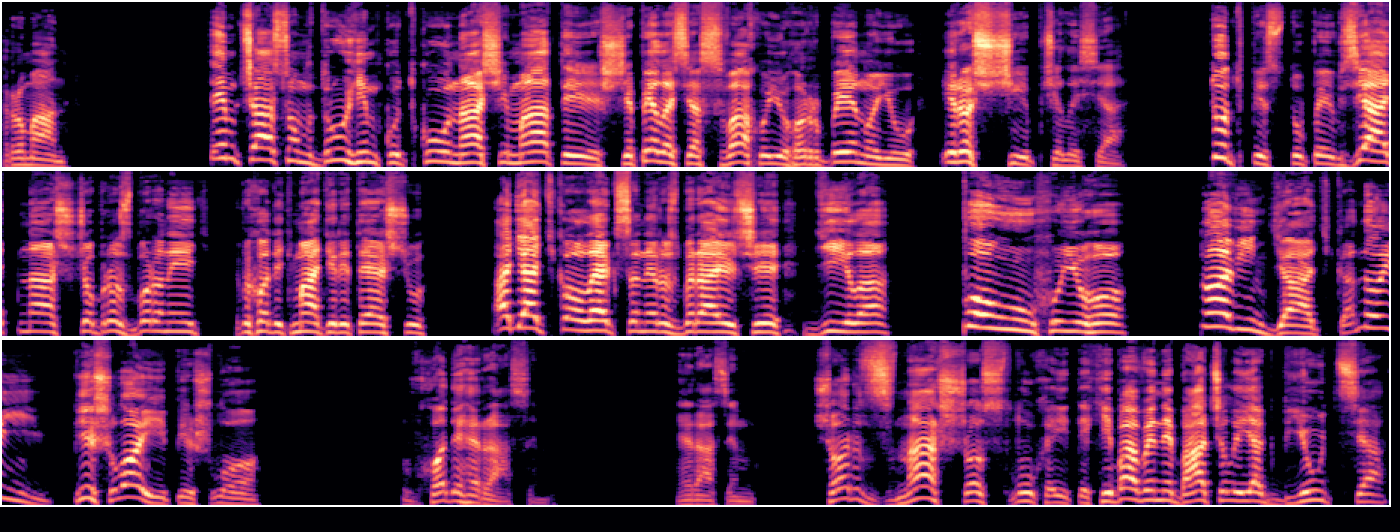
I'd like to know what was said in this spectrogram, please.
Роман. Тим часом в другім кутку наші мати щепилися свахою горбиною і розщіпчилися. Тут підступив зять наш, щоб розборонить, виходить матір і тещу, а дядько Олекса, не розбираючи діла, по уху його. Ну, а він дядька, ну і пішло і пішло. Входить Герасим. Герасим. Чорт зна, що слухаєте. Хіба ви не бачили, як б'ються?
